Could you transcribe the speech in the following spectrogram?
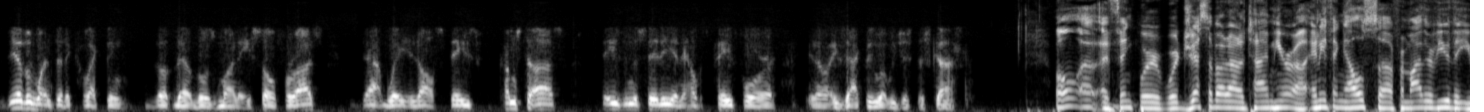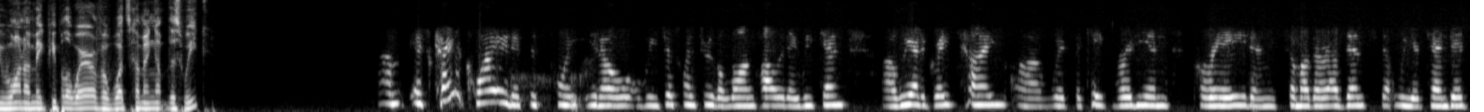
they're the ones that are collecting the, the, those money. So for us, that way it all stays comes to us, stays in the city, and it helps pay for you know exactly what we just discussed. Well, uh, I think we're we're just about out of time here. Uh, anything else uh, from either of you that you want to make people aware of of what's coming up this week? Um, it's kind of quiet at this point. You know, we just went through the long holiday weekend. Uh, we had a great time uh, with the Cape Verdean parade and some other events that we attended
